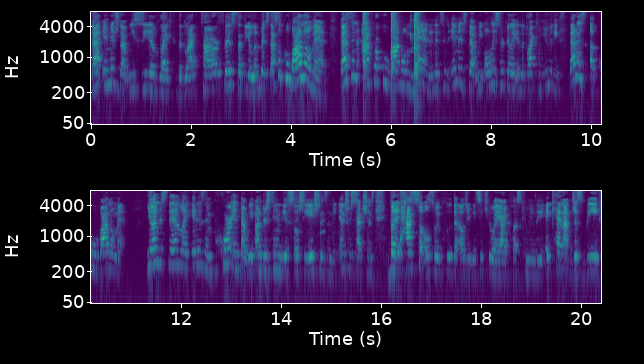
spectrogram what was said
That image that we see of like the black power fist at the Olympics, that's a Cubano man. That's an Afro-Cubano man. And it's an image that we only circulate in the black community. That is a Cubano man. You understand? Like, it is important that we understand the associations and the intersections, but it has to also include the LGBTQAI plus community. It cannot just be,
